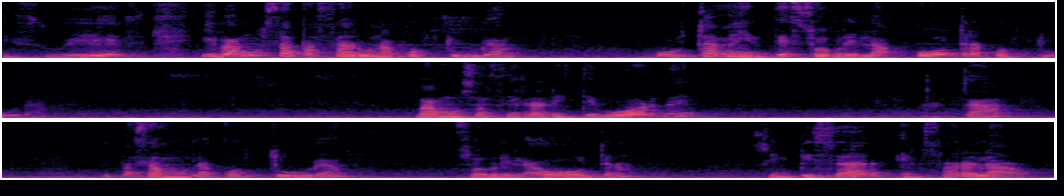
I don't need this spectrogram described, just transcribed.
Eso es. Y vamos a pasar una costura justamente sobre la otra costura. Vamos a cerrar este borde acá y pasamos la costura sobre la otra sin pisar el faralao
